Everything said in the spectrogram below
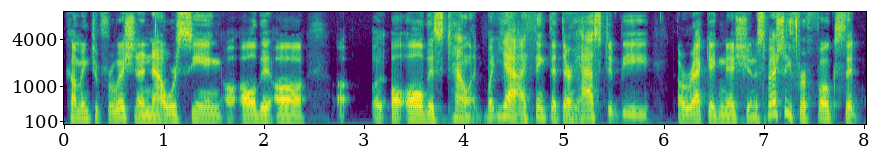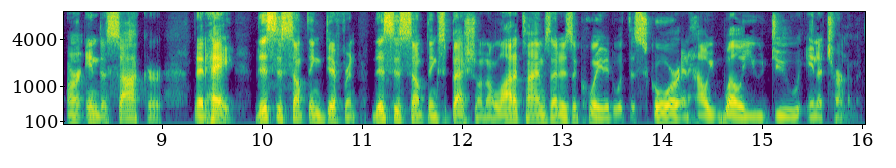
coming to fruition. And now we're seeing all the, uh, uh, all this talent. But yeah, I think that there has to be a recognition, especially for folks that aren't into soccer, that hey, this is something different. This is something special. And a lot of times that is equated with the score and how well you do in a tournament.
